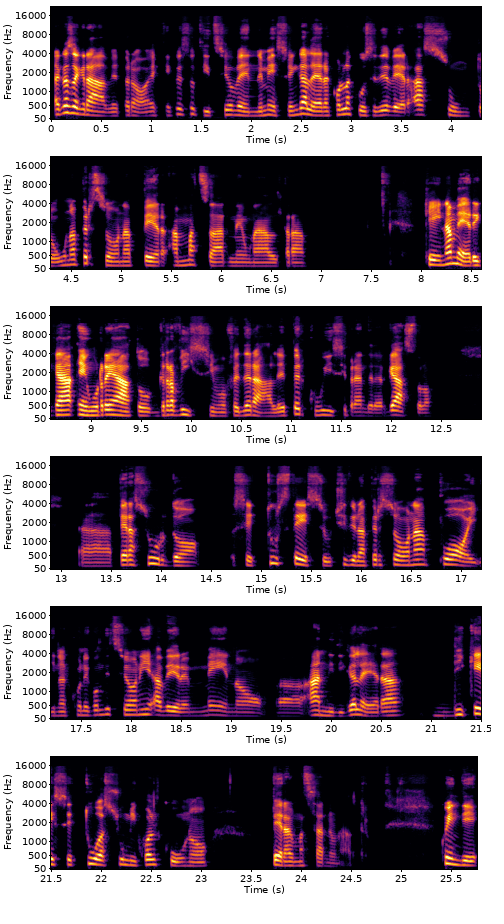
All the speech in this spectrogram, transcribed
La cosa grave però è che questo tizio venne messo in galera con l'accusa di aver assunto una persona per ammazzarne un'altra. Che in America è un reato gravissimo federale per cui si prende l'ergastolo. Uhm, per assurdo, se tu stesso uccidi una persona, puoi in alcune condizioni avere meno, uhm, anni di galera di che se tu assumi qualcuno per ammazzarne un altro. Quindi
